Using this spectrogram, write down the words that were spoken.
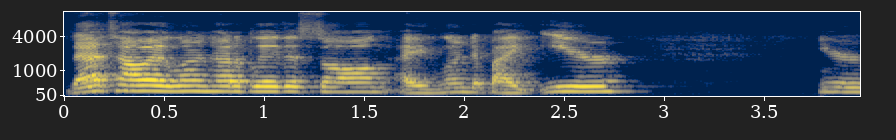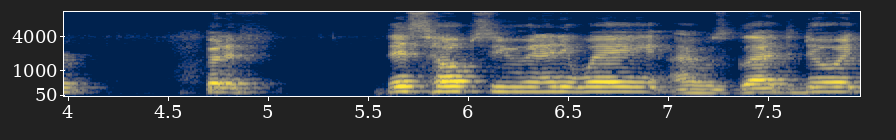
That's how I learned how to play this song. I learned it by ear. Ear. But if this helps you in any way, I was glad to do it.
